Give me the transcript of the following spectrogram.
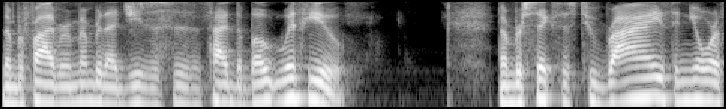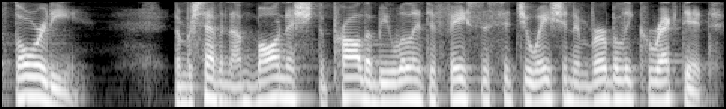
Number five, remember that Jesus is inside the boat with you. Number six is to rise in your authority. Number seven, admonish the problem, be willing to face the situation and verbally correct it.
